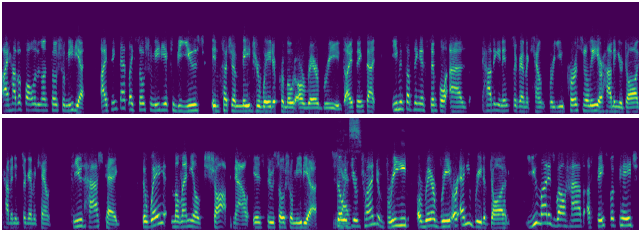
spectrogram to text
I have a following on social media. I think that like social media can be used in such a major way to promote our rare breeds. I think that even something as simple as having an Instagram account for you personally or having your dog have an Instagram account to use hashtags. The way millennials shop now is through social media. So Yes. if you're trying to breed a rare breed or any breed of dog, you might as well have a Facebook page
